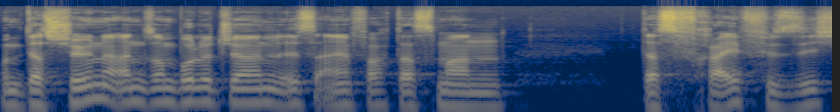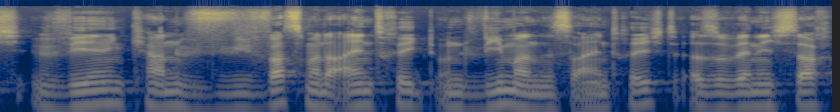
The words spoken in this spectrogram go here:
und das Schöne an so einem Bullet Journal ist einfach, dass man das frei für sich wählen kann, wie, was man da einträgt und wie man es einträgt. Also wenn ich sage,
